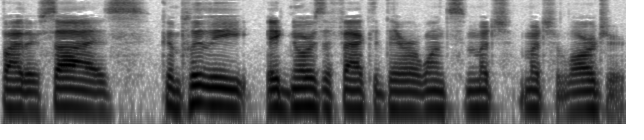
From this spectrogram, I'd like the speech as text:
by their size completely ignores the fact that they were once much, much larger.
